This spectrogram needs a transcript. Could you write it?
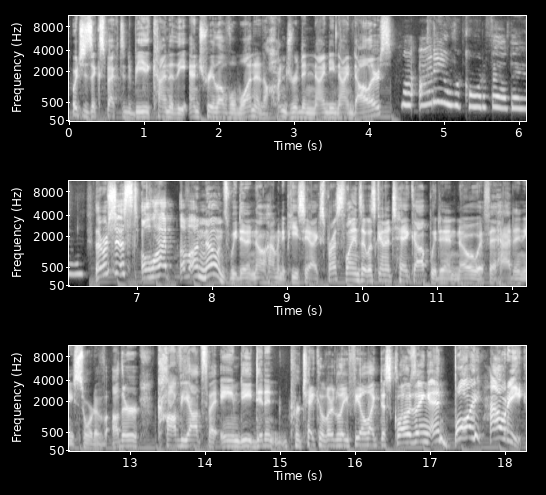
which is expected to be kind of the entry level one at $199. My audio recorder fell down. There was just a lot of unknowns. We didn't know how many PCI Express lanes it was going to take up. We didn't know if it had any sort of other caveats that AMD didn't particularly feel like disclosing. And boy, howdy,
